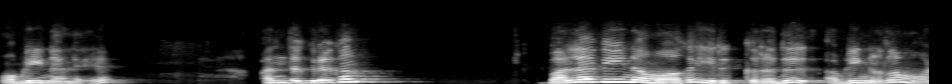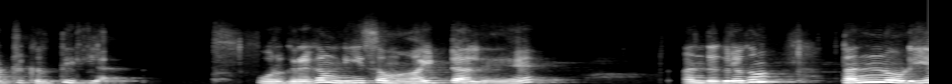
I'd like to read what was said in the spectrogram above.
அப்படின்னாலே அந்த கிரகம் பலவீனமாக இருக்கிறது அப்படிங்கிறதுல மாற்று கருத்து இல்லை. ஒரு கிரகம் நீசம் ஆயிட்டாலே அந்த கிரகம் தன்னுடைய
